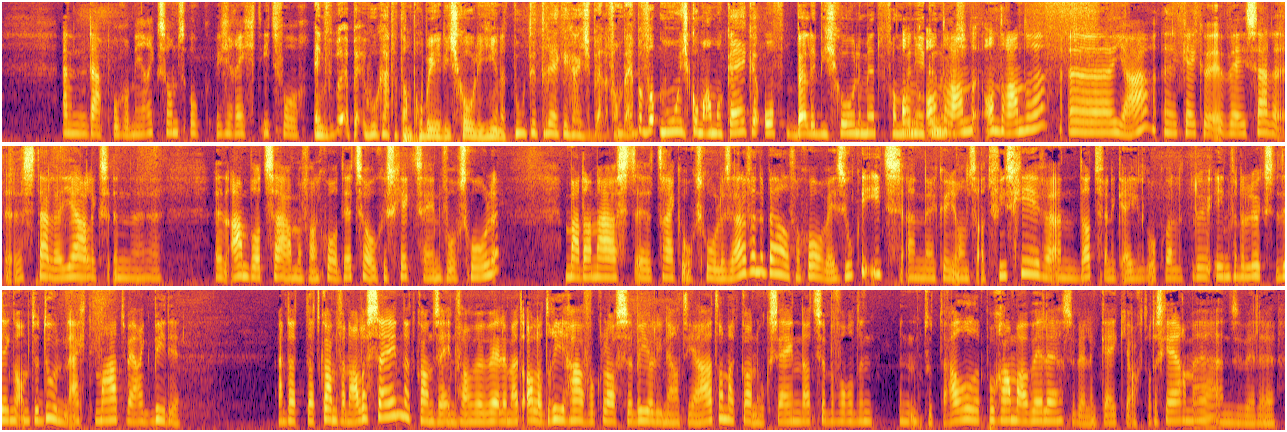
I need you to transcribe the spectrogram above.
En daar programmeer ik soms ook gericht iets voor. En hoe gaat het dan? Probeer je die scholen hier naartoe te trekken? Ga je ze bellen van we hebben wat moois, kom allemaal kijken? Of bellen die scholen met van On- wanneer onder, kunnen andere, onder andere, ja. Eh, kijk, wij- stellen, stellen jaarlijks een, een aanbod samen van, goh, dit zou geschikt zijn voor scholen. Maar daarnaast eh, trekken ook scholen zelf in de bel van, goh, wij zoeken iets en eh, kun je ons advies geven. En dat vind ik eigenlijk ook wel het een van de leukste dingen om te doen, echt maatwerk bieden. En dat, dat kan van alles zijn. Dat kan zijn van we willen met alle drie HAVO-klassen bij jullie naar het theater. Maar het kan ook zijn dat ze bijvoorbeeld een, een totaalprogramma willen. Ze willen een kijkje achter de schermen en ze willen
